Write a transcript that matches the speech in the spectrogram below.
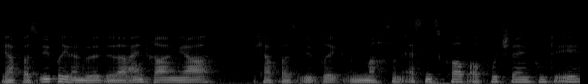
ihr habt was übrig, dann würdet ihr da eintragen, ja, ich habe was übrig und mache so einen Essenskorb auf foodsharing.de.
